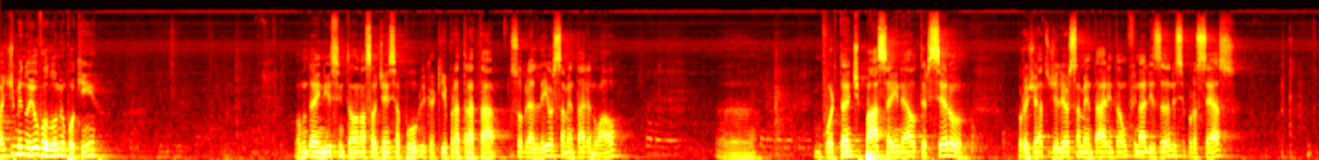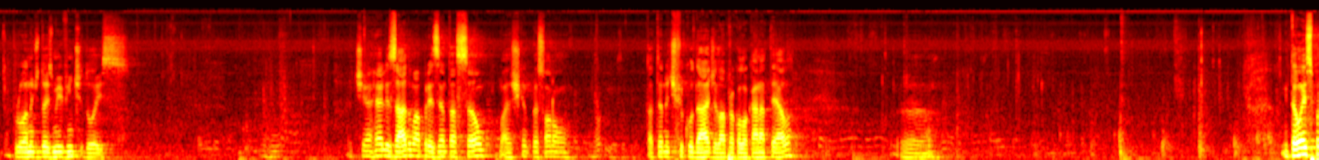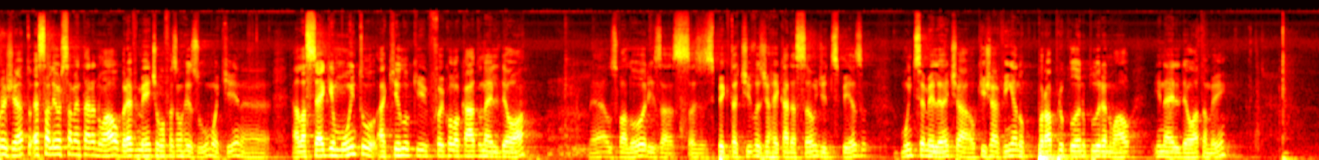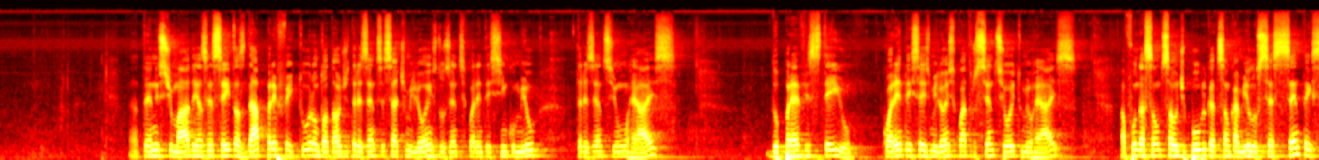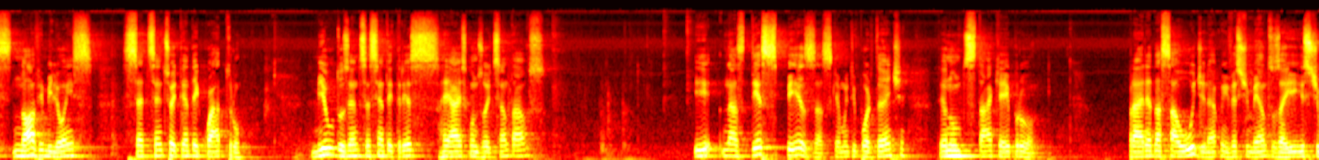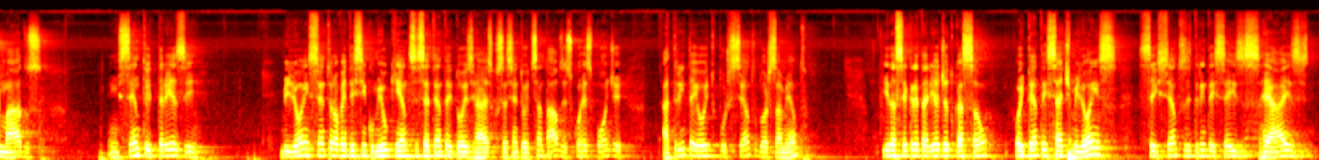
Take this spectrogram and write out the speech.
pode diminuir o volume um pouquinho? Vamos dar início então à nossa audiência pública aqui para tratar sobre a lei orçamentária anual. Uh, importante passa aí, né, o terceiro projeto de lei orçamentária, então finalizando esse processo para o ano de 2022. Eu tinha realizado uma apresentação, mas acho que o pessoal não está tendo dificuldade lá para colocar na tela. Uh, Então, esse projeto, essa lei orçamentária anual, brevemente eu vou fazer um resumo aqui, né? ela segue muito aquilo que foi colocado na LDO, né? os valores, as, as expectativas de arrecadação e de despesa, muito semelhante ao que já vinha no próprio plano plurianual e na LDO também. É, tendo estimado as receitas da prefeitura um total de 307 milhões 245 mil 301 reais. Do pré-visteio, 46 milhões 408 mil reais. A Fundação de Saúde Pública de São Camilo, 69 milhões 784 mil 263 reais com 18 centavos. E nas despesas, que é muito importante, tendo um destaque aí para a área da saúde, né, com investimentos aí estimados em 113 milhões 195 mil 572 reais com 68 centavos. Isso corresponde a 38% do orçamento. E da Secretaria de Educação 87 milhões 636 reais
